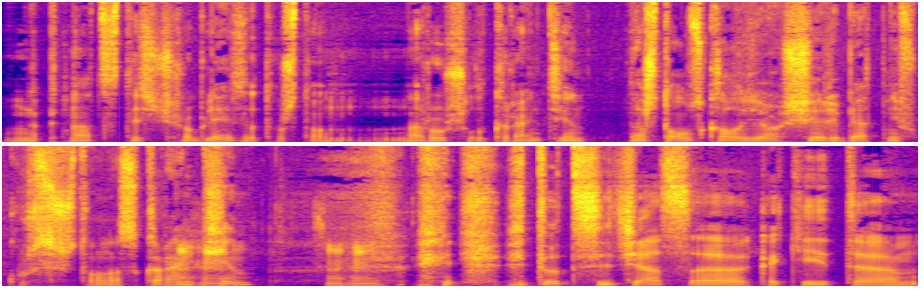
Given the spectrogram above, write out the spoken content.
на 15 тысяч рублей за то, что он нарушил карантин. На что он сказал, я вообще, ребят, не в курсе, что у нас карантин. И тут сейчас э, какие-то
